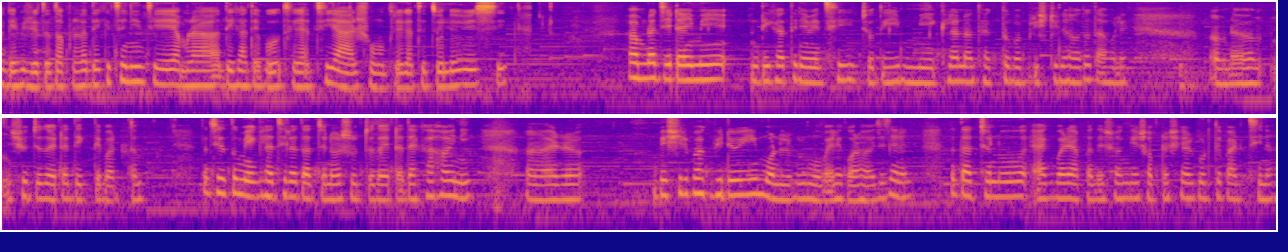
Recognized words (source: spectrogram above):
আগের ভিডিওতে তো আপনারা দেখেছেনই যে আমরা দীঘাতে পৌঁছে গেছি আর সমুদ্রের কাছে চলেও এসেছি। আমরা যে টাইমে দীঘাতে নেমেছি, যদি মেঘলা না থাকতো বা বৃষ্টি না হতো, তাহলে আমরা সূর্যোদয়টা দেখতে পারতাম। তো যেহেতু মেঘলা ছিল, তার জন্য সূর্যোদয়টা দেখা হয়নি। আর বেশিরভাগ ভিডিওই মডেলগুলো মোবাইলে করা হয়েছে, জানেন? তো তার জন্য একবারে আপনাদের সঙ্গে সবটা শেয়ার করতে পারছি না।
